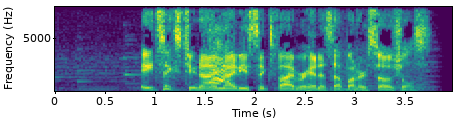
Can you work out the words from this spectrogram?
8629-965 or hit us up on our socials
